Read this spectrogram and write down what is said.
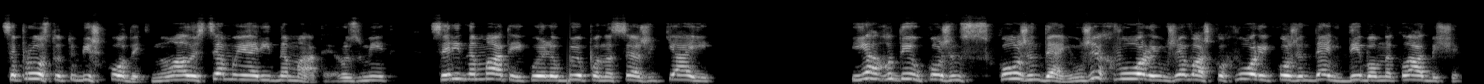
це просто тобі шкодить. Ну, але ж це моя рідна мати, розумієте? Це рідна мати, яку я любив понад все життя. І, і я ходив кожен кожен день, уже хворий, вже важко хворий, кожен день дибав на кладбище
